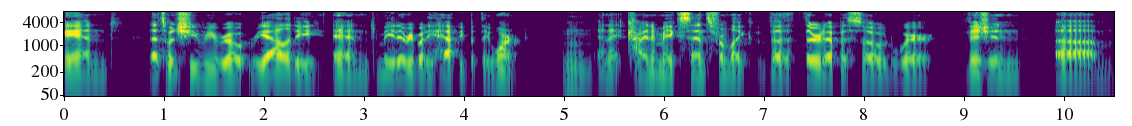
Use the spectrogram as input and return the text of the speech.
And that's when she rewrote reality and made everybody happy, but they weren't Mm. and it kind of makes sense from like the third episode where vision um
